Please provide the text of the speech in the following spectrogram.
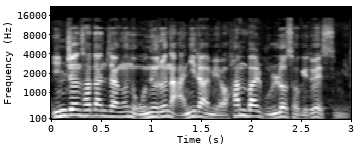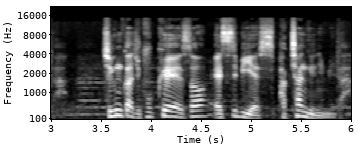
임 전 사단장은 오늘은 아니라며 한 발 물러서기도 했습니다. 지금까지 국회에서 SBS 박찬근입니다.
